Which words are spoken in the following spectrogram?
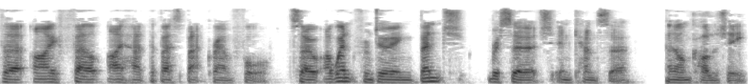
that I felt I had the best background for. So I went from doing bench research in cancer and oncology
